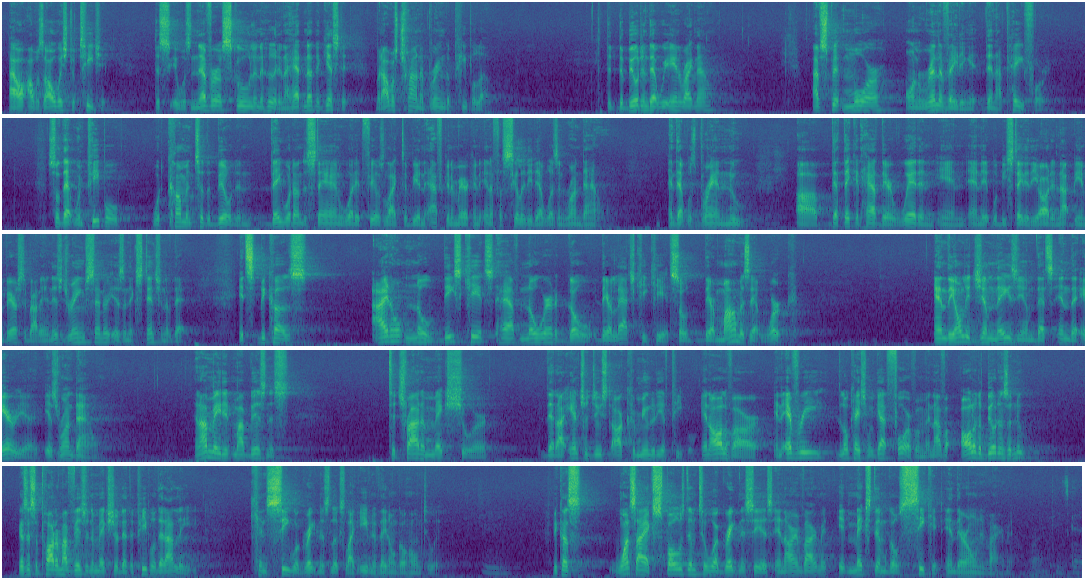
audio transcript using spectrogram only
I, I was always strategic. This, it was never a school in the hood, and I had nothing against it, but I was trying to bring the people up. The, the building that we're in right now, I've spent more on renovating it than I paid for it. So that when people would come into the building, they would understand what it feels like to be an African American in a facility that wasn't run down and that was brand new. Uh, that they could have their wedding in and it would be state of the art and not be embarrassed about it. And this Dream Center is an extension of that. It's because I don't know, these kids have nowhere to go. They're latchkey kids, so their mom is at work. And the only gymnasium that's in the area is run down. And I made it my business to try to make sure that I introduced our community of people in all of our, in every location. We've got four of them, and I've, all of the buildings are new. Because it's a part of my vision to make sure that the people that I lead can see what greatness looks like, even if they don't go home to it. Because once I expose them to what greatness is in our environment, it makes them go seek it in their own environment. That's good.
